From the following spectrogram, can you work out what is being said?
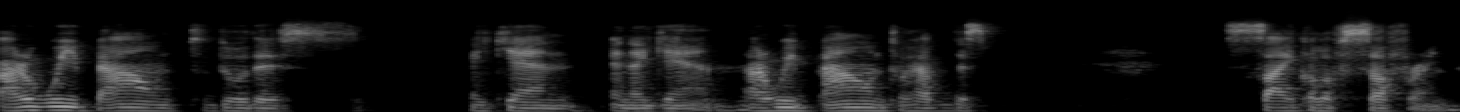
are we bound to do this again and again? Are we bound to have this cycle of suffering?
